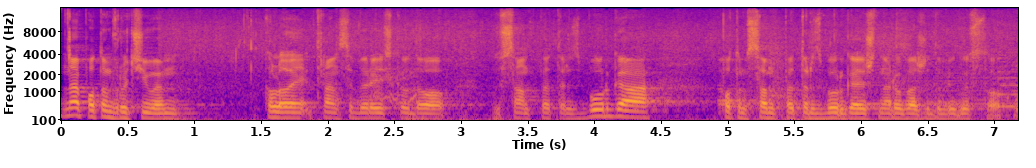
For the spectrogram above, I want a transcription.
No a potem wróciłem koleją transsyberyjską do, do Sankt Petersburga, potem z Sankt Petersburga już na rowerze do Białegostoku.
